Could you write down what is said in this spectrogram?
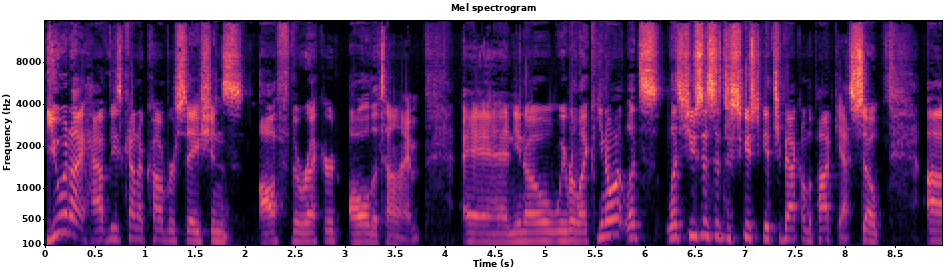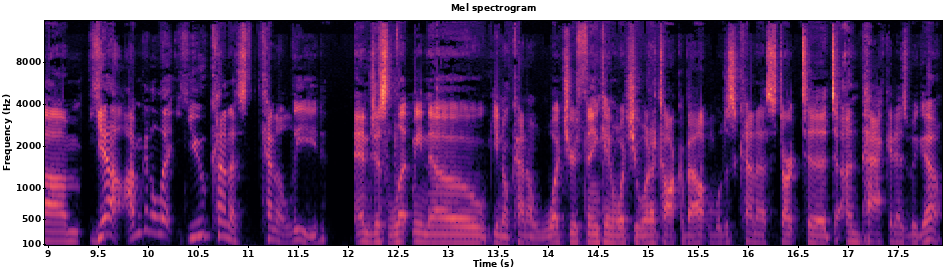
you and I have these kind of conversations off the record all the time. And you know, we were like, you know what, let's let's use this as an excuse to get you back on the podcast. So um yeah, I'm gonna let you kind of kind of lead and just let me know, you know, kind of what you're thinking, what you want to talk about, and we'll just kind of start to to unpack it as we go.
